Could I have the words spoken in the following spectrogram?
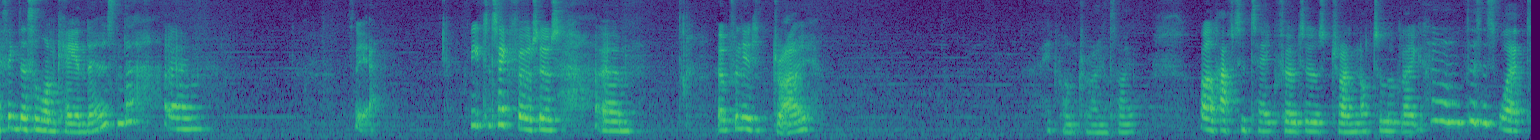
think there's a 1k in there, isn't there? Um, so yeah. Need to take photos. Um, hopefully it'll dry. It won't dry in time. I'll have to take photos trying not to look like, hmm, this is wet.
